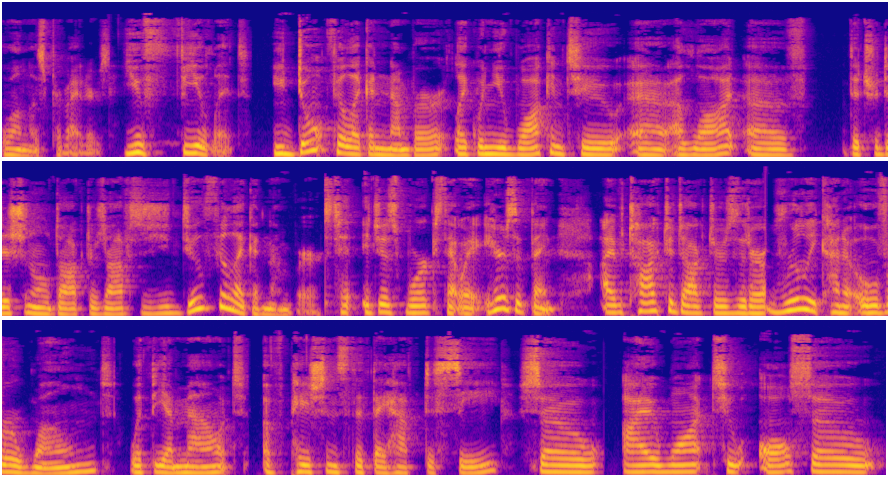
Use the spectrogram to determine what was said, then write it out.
wellness providers. You feel it. You don't feel like a number. Like when you walk into a, a lot of the traditional doctor's offices, you do feel like a number. It just works that way. Here's the thing I've talked to doctors that are really kind of overwhelmed with the amount of patients that they have to see. So I want to also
